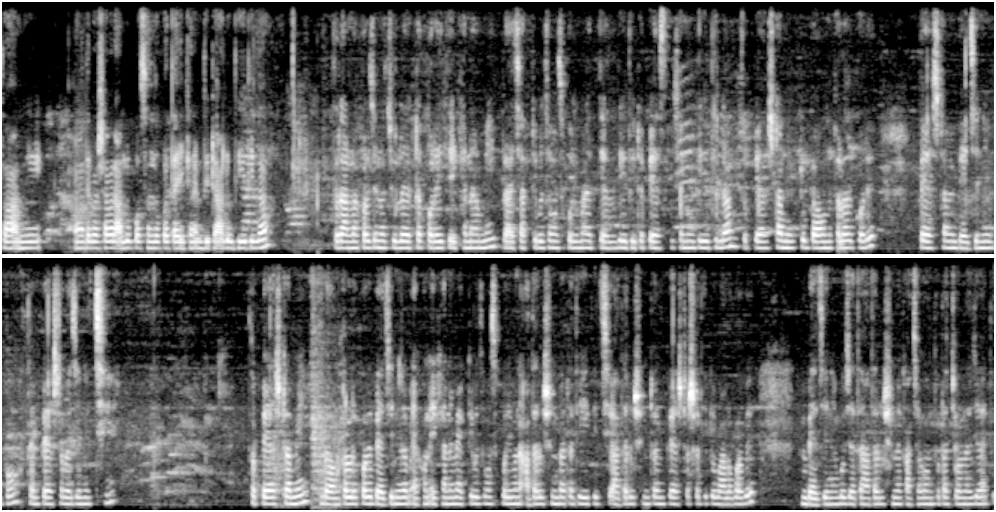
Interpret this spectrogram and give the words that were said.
তো আমি, আমাদের বাসায় আবার আলু পছন্দ করে, তাই এখানে আমি দুইটা আলু দিয়ে দিলাম। তো রান্না করার জন্য চুলায় একটা কড়াইতে এখানে আমি প্রায় চার টেবিল চামচ পরিমাণে তেল দিয়ে দুইটা পেঁয়াজ কুচানো দিয়ে দিলাম। তো পেঁয়াজটা আমি একটু ব্রাউন কালার করে পেঁয়াজটা আমি ভেজে নেব। তো আমি পেঁয়াজটা ভেজে নিচ্ছি। তো পেঁয়াজটা আমি ব্রাউন কালার করে ভেজে নিলাম। এখন এখানে আমি এক টেবিল চামচ পরিমাণে আদা রসুন বাটা দিয়ে দিচ্ছি। আদা রসুনটা আমি পেঁয়াজটার সাথে একটু ভালোভাবে বেজে নেব যাতে আদা, রসুনের কাঁচা গন্ধটা চলে যায়। তো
